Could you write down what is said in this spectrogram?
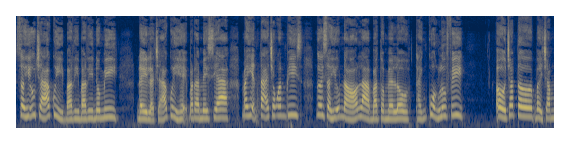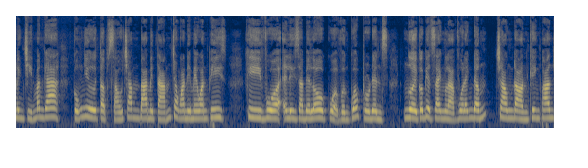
sở hữu trá quỷ Baribari no Mi. Đây là trá quỷ hệ Paramecia mà hiện tại trong One Piece, người sở hữu nó là Bartomelo, thánh cuồng Luffy. Ở chapter 709 manga, cũng như tập 638 trong anime One Piece, khi vua Elizabelo của vương quốc Prudence, người có biệt danh là vua đánh đấm, trong đòn King Punch,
